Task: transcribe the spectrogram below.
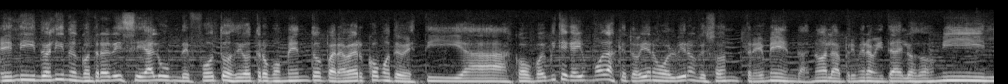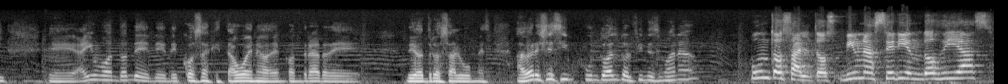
Es lindo, es lindo encontrar ese álbum de fotos de otro momento para ver cómo te vestías. cómo- Viste que hay modas que todavía no volvieron que son tremendas, ¿no? La primera mitad de los 2000. eh, hay un montón de, de- de cosas que está bueno de encontrar de, de otros álbumes. A ver, Jessy, punto alto el fin de semana. Puntos altos. Vi una serie en dos días.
